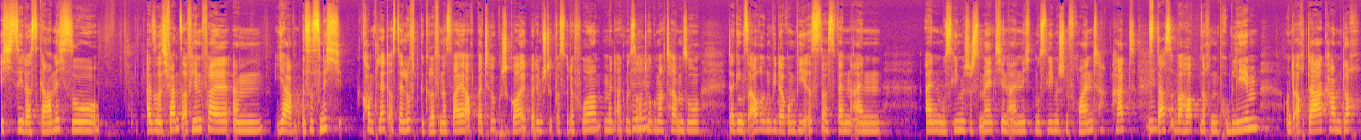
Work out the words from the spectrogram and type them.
ich sehe das gar nicht so. Also ich fand es auf jeden Fall, ähm, ja, es ist nicht komplett aus der Luft gegriffen. Das war ja auch bei Türkisch Gold, bei dem Stück, was wir davor mit Agnes mhm. Otto gemacht haben, so. Da ging es auch irgendwie darum, wie ist das, wenn ein, ein muslimisches Mädchen einen nicht-muslimischen Freund hat? Mhm. Ist das überhaupt noch ein Problem? Und auch da kam doch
